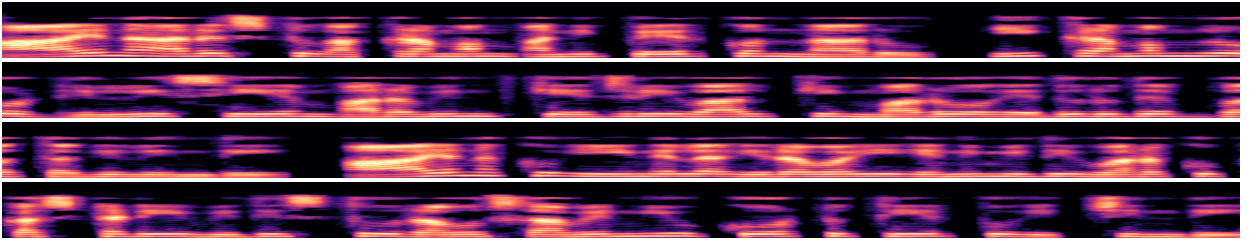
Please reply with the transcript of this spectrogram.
ఆయన అరెస్టు అక్రమం అని పేర్కొన్నారు. ఈ క్రమంలో ఢిల్లీ సీఎం అరవింద్ కేజ్రీవాల్కి మరో ఎదురుదెబ్బ తగిలింది. ఆయనకు ఈ నెల ఇరవై ఎనిమిది వరకు కస్టడీ విధిస్తూ రౌస్ అవెన్యూ కోర్టు తీర్పు ఇచ్చింది.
